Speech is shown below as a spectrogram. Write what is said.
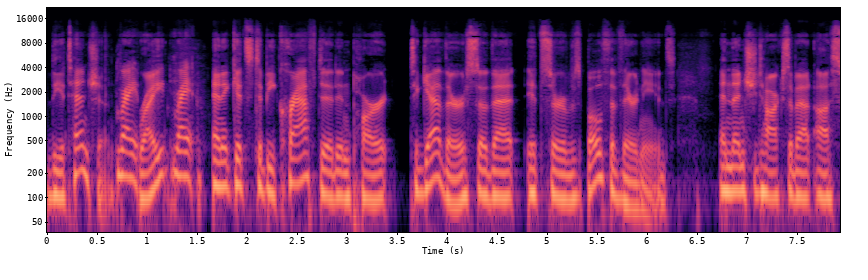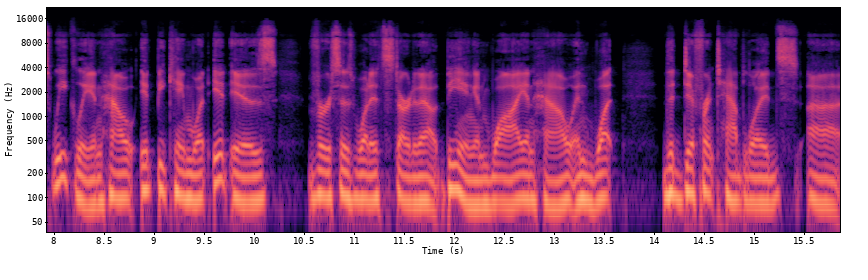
the attention, Right, Right, right. and it gets to be crafted in part together so that it serves both of their needs. And then she talks about Us Weekly and how it became what it is versus what it started out being, and why and how and what the different tabloids uh,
